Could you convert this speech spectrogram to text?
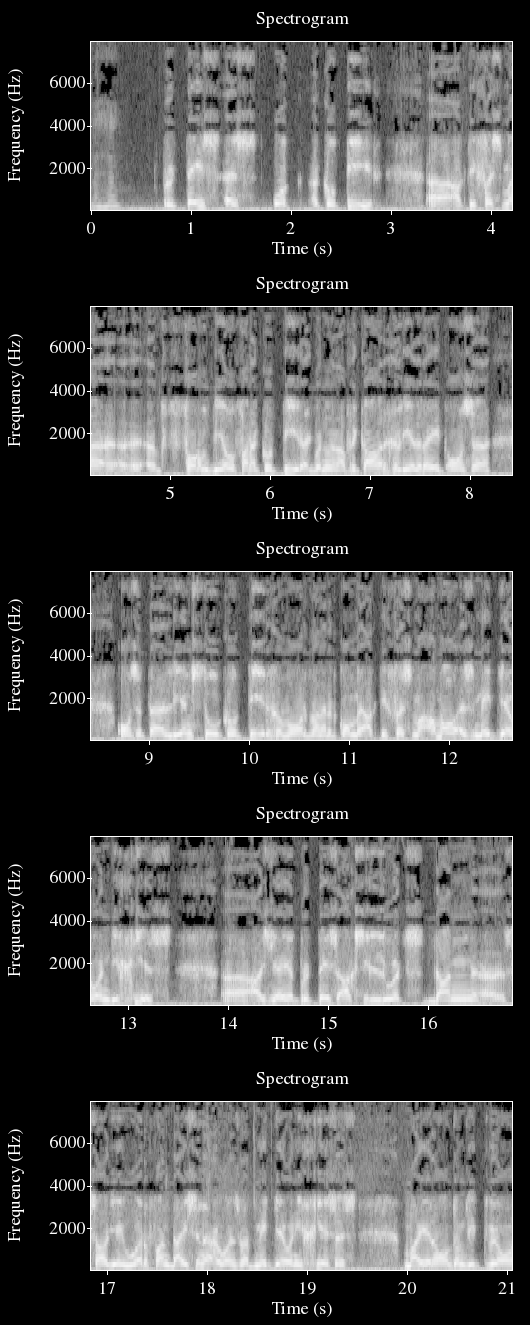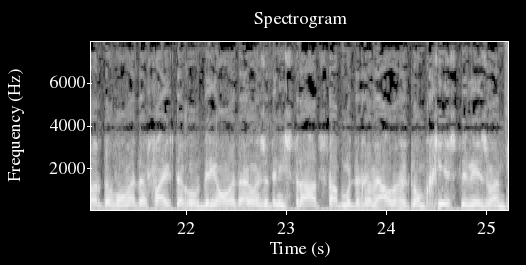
Mm -hmm protes is ook 'n kultuur. Uh aktivisme uh, uh, vorm deel van 'n kultuur. Ek bedoel in Afrikaner geleedere het ons 'n ons het 'n leenstoel kultuur geword wanneer dit kom by aktivisme. Almal is met jou in die gees. Uh as jy 'n protesaksie loods, dan uh, sal jy hoor van duisende ouens wat met jou in die gees is, maar hier rondom die 200 of 150 of 300 ouens wat in die straat stap moet 'n geweldige klomp gees te wees want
